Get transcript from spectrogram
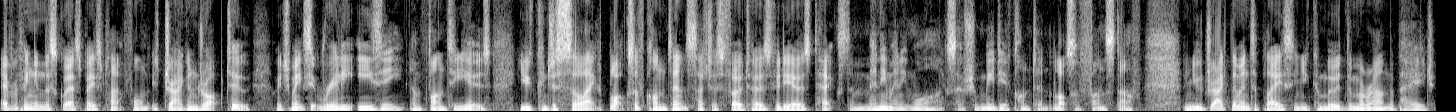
Everything in the Squarespace platform is drag and drop too, which makes it really easy and fun to use. You can just select blocks of content such as photos, videos, text, and many, many more, like social media content, lots of fun stuff, and you drag them into place and you can move them around the page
